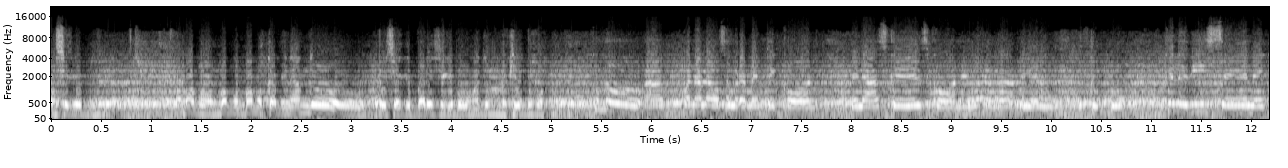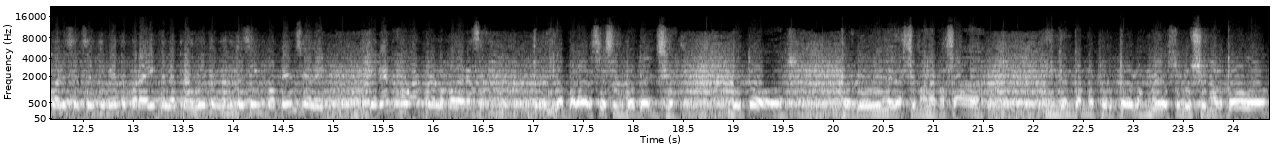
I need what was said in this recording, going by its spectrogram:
Así que vamos, vamos, vamos caminando, pese a que parece que por el momento no nos quieren dejar. ¿Cómo ah, Juan hablaba seguramente con Velázquez, con Gabriel Tucu? ¿Qué le dicen? Eh, ¿Cuál es el sentimiento por ahí que le transmiten ante esa impotencia de querer jugar pero no poder hacerlo? La palabra es esa impotencia de todos, porque viene la semana pasada, intentamos por todos los medios solucionar todo,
